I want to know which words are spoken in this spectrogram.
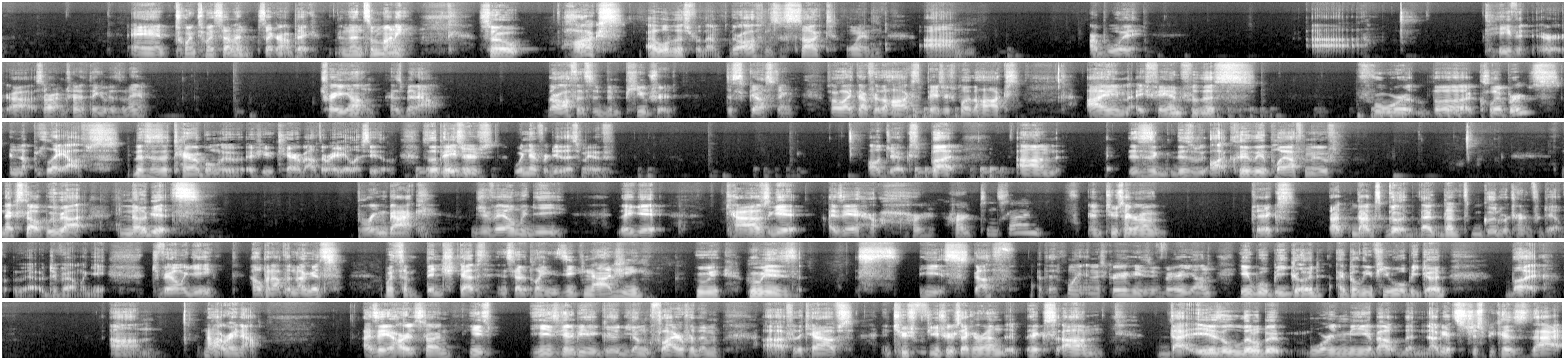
and 2027 second round pick, and then some money. So Hawks, I love this for them. Their offense has sucked when um, our boy uh, Taven, or uh, sorry, I'm trying to think of his name. Trae Young has been out. Their offense has been putrid, disgusting. So I like that for the Hawks. The Pacers play the Hawks. I'm a fan for this for the Clippers in the playoffs. This is a terrible move if you care about the regular season. So the Pacers would never do this move. All jokes, but um, this is this is clearly a playoff move. Next up, we've got Nuggets. Bring back JaVale McGee. They get Cavs get Isaiah Hart, Hartenstein and two second round picks. That that's good. That that's good return for JaVale, JaVale McGee. JaVale McGee helping out the Nuggets with some bench depth instead of playing Zeke Nnaji, who who is he is stuff at this point in his career. He's very young. He will be good. I believe he will be good, but um, not right now. Isaiah Hartenstein, he's he's going to be a good young flyer for them, uh, for the Cavs. And two future second round picks. Um, that is a little bit worrying me about the Nuggets just because that.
